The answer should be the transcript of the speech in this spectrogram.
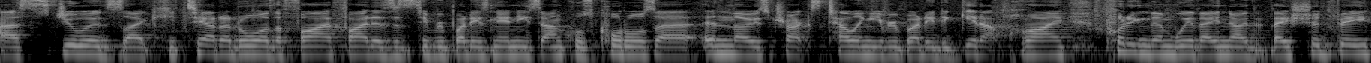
uh, stewards like Te Araroa, the firefighters, it's everybody's nannies, uncles, koros are in those trucks telling everybody to get up high, putting them where they know that they should be.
